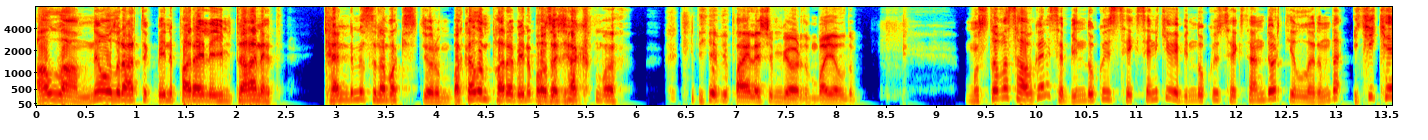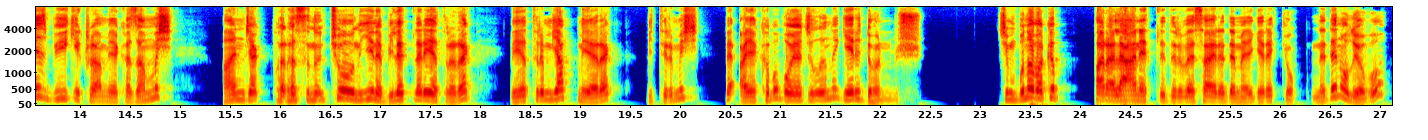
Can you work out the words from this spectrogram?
Allah'ım ne olur artık beni parayla imtihan et. Kendimi sınamak istiyorum. Bakalım para beni bozacak mı? diye bir paylaşım gördüm, bayıldım. Mustafa Savgan ise 1982 ve 1984 yıllarında iki kez büyük ikramiye kazanmış ancak parasının çoğunu yine biletlere yatırarak ve yatırım yapmayarak bitirmiş ve ayakkabı boyacılığına geri dönmüş. Şimdi buna bakıp para lanetlidir vesaire demeye gerek yok. Neden oluyor bu?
